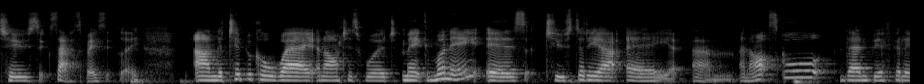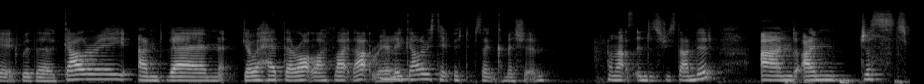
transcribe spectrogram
to success basically. And the typical way an artist would make money is to study at a um, an art school, then be affiliated with a gallery, and then go ahead their art life like that. Really, galleries take fifty percent commission, and that's industry standard. And I just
